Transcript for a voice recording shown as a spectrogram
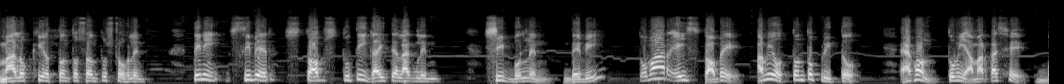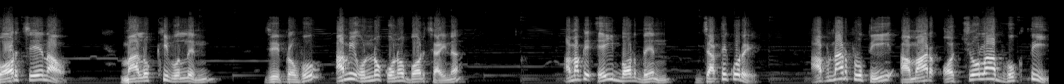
মা লক্ষ্মী অত্যন্ত সন্তুষ্ট হলেন। তিনি শিবের স্তব স্তুতি গাইতে লাগলেন। শিব বললেন, দেবী, তোমার এই স্তবে আমি অত্যন্ত প্রীত। এখন তুমি আমার কাছে বর চেয়ে নাও। মা লক্ষ্মী বললেন, যে প্রভু, আমি অন্য কোনো বর চাই না। আমাকে এই বর দেন, যাতে করে আপনার প্রতি আমার অচলা ভক্তি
